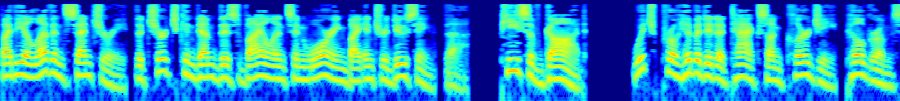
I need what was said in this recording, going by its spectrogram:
By the 11th century, the Church condemned this violence and warring by introducing, the «peace of God» which prohibited attacks on clergy, pilgrims,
